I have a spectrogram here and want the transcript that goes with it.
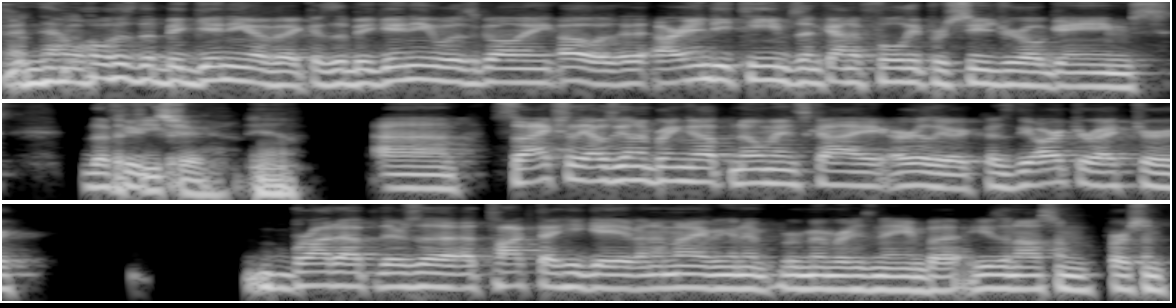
And then what was the beginning of it? Because the beginning was going, oh, our indie teams and kind of fully procedural games, the, the future. future. Yeah. Um, so actually, I was going to bring up No Man's Sky earlier because the art director brought up there's a, a, talk that he gave, and I'm not even going to remember his name, but he's an awesome person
